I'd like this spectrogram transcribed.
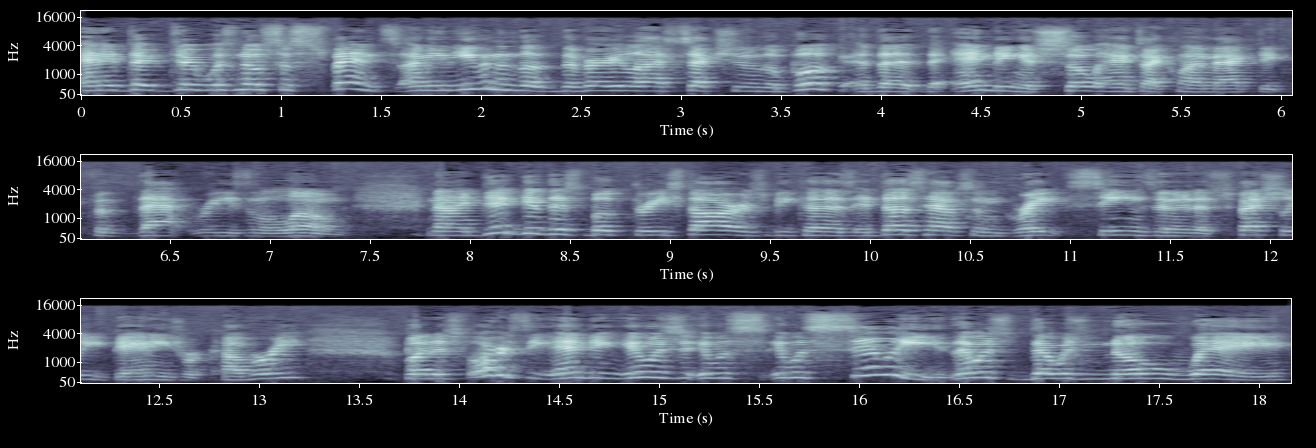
and it, there, there, was no suspense. I mean, even in the, the very last section of the book, the, the ending is so anticlimactic for that reason alone. Now, I did give this book three stars because it does have some great scenes in it, especially Danny's recovery. But as far as the ending, it was it was it was silly. There was there was no way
